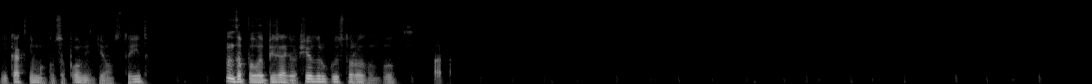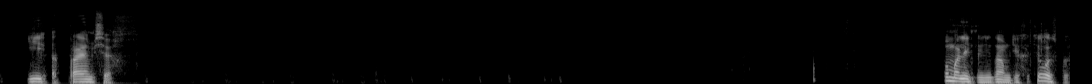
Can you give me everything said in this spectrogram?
Никак не могу запомнить, где он стоит. Надо было бежать вообще в другую сторону. Ну, ладно. И отправимся Ну, маленько не там, где хотелось бы.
